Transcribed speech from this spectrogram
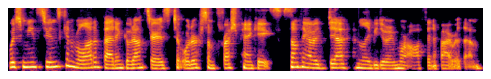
which means students can roll out of bed and go downstairs to order some fresh pancakes, something I would definitely be doing more often if I were them.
